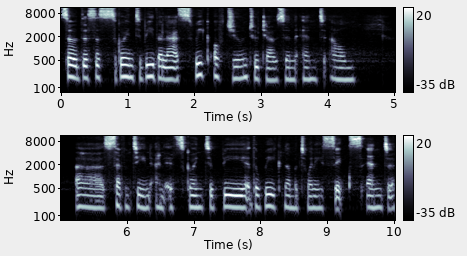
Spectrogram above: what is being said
So this is going to be the last week of June 2017 um, uh, and it's going to be the week number 26 and uh,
